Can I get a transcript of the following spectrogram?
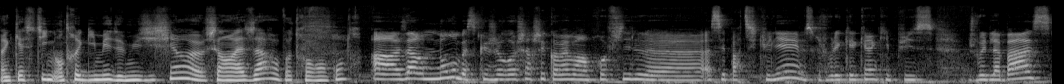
un casting entre guillemets de musiciens. euh, C'est un hasard votre rencontre? Un hasard, non, parce que je recherchais quand même un profil euh, assez particulier, parce que je voulais quelqu'un qui puisse jouer de la basse,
